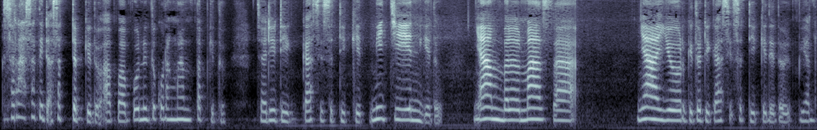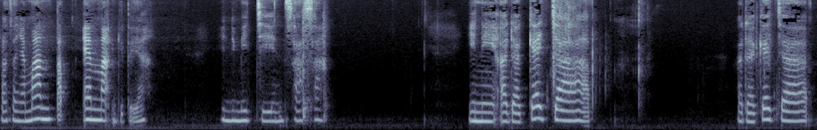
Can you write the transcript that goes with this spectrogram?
serasa tidak sedap gitu. Apa pun itu kurang mantap gitu. Jadi dikasih sedikit micin gitu. Nyambel, masak, nyayur gitu dikasih sedikit itu biar rasanya mantap, enak gitu ya. Ini micin, sasa. Ini ada kecap. Ada kecap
